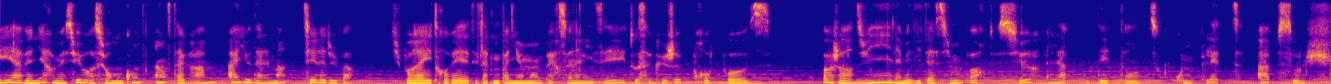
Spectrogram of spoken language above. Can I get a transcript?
et à venir me suivre sur mon compte Instagram ayudalma-du-bas. Tu pourras y trouver des accompagnements personnalisés et tout ce que je propose. Aujourd'hui, la méditation porte sur la détente complète, absolue,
